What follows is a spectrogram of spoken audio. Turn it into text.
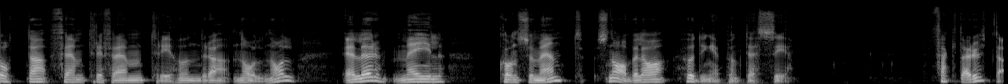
08 535 300 00 eller mejl konsument huddinge.se. Faktaruta.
